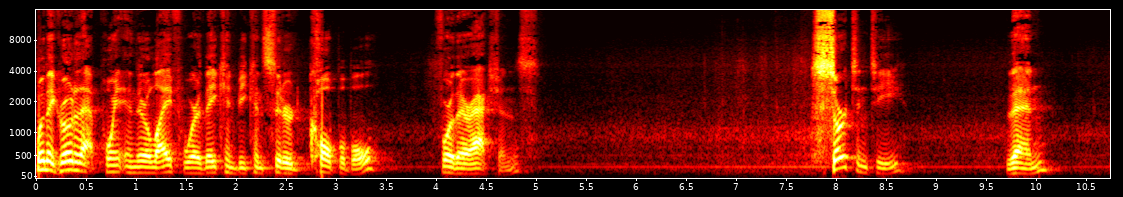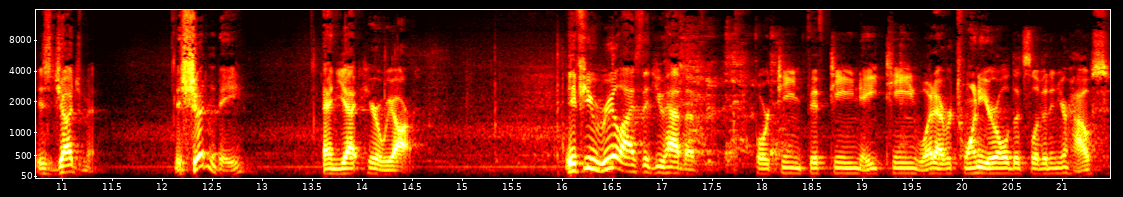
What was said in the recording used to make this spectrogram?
when they grow to that point in their life where they can be considered culpable for their actions, certainty then is judgment. It shouldn't be, and yet here we are. If you realize that you have a 14, 15, 18, whatever, 20 year old that's living in your house,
